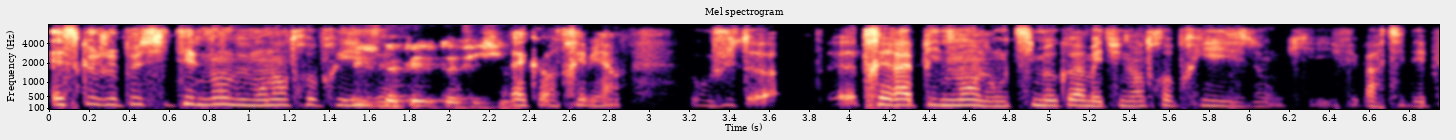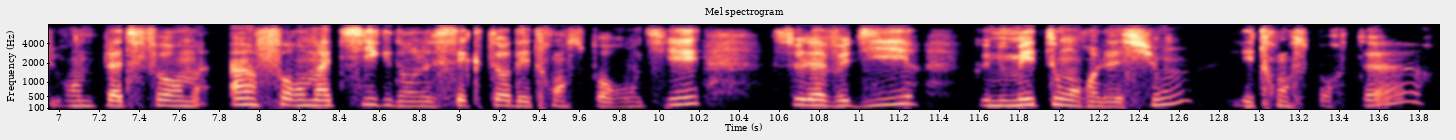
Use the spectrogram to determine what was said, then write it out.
Est-ce que je peux citer le nom de mon entreprise? Tout à fait, tout à fait. D'accord, très bien. Donc, juste euh, très rapidement, donc Timocom est une entreprise qui fait partie des plus grandes plateformes informatiques dans le secteur des transports routiers. Cela veut dire que nous mettons en relation les transporteurs,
